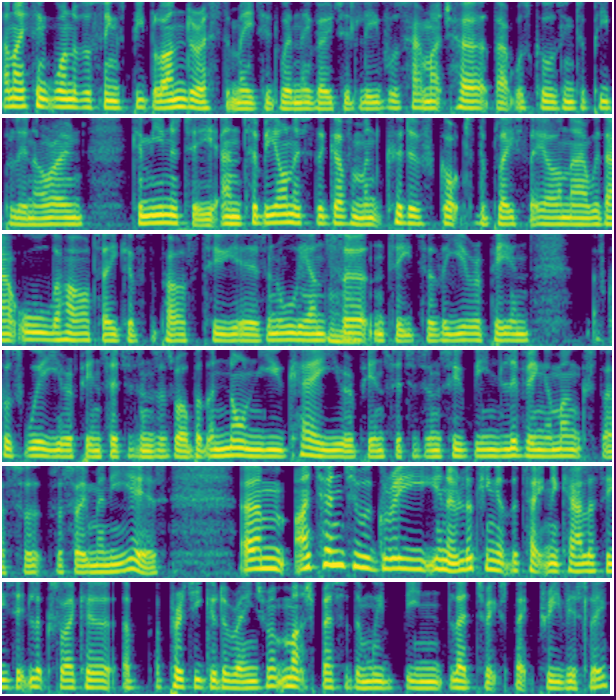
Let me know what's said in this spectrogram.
And I think one of the things people underestimated when they voted leave was how much hurt that was causing to people in our own community. And to be honest, the government could have got to the place they are now without all the heartache of the past two years and all the mm. uncertainty to the European of course, we're European citizens as well, but the non UK European citizens who've been living amongst us for, for so many years. Um, I tend to agree, you know, looking at the technicalities, it looks like a, a, a, pretty good arrangement, much better than we've been led to expect previously.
